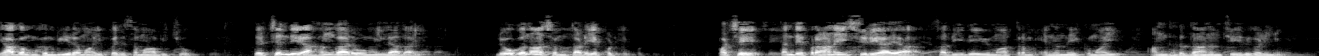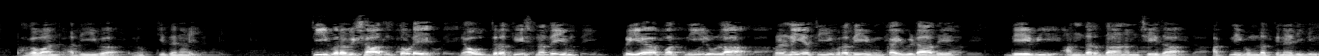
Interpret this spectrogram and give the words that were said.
യാഗം ഗംഭീരമായി പരിസമാപിച്ചു. ദക്ഷന്റെ അഹങ്കാരവും ഇല്ലാതായി. ലോകനാശം തടയപ്പെട്ടു. പക്ഷേ തന്റെ പ്രാണേശ്വരിയായ സതീദേവി മാത്രം എന്ന എന്നേക്കുമായി അന്തർദാനം ചെയ്തു കഴിഞ്ഞു. ഭഗവാൻ അതീവ ദുഃഖിതനായി. തീവ്ര വിഷാദത്തോടെ രൗദ്രതീഷ്ണതയും പ്രിയ പത്നിയിലുള്ള പ്രണയ തീവ്രതയും കൈവിടാതെ ദേവി അന്തർദാനം ചെയ്ത അഗ്നികുണ്ഡത്തിനരികിൽ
